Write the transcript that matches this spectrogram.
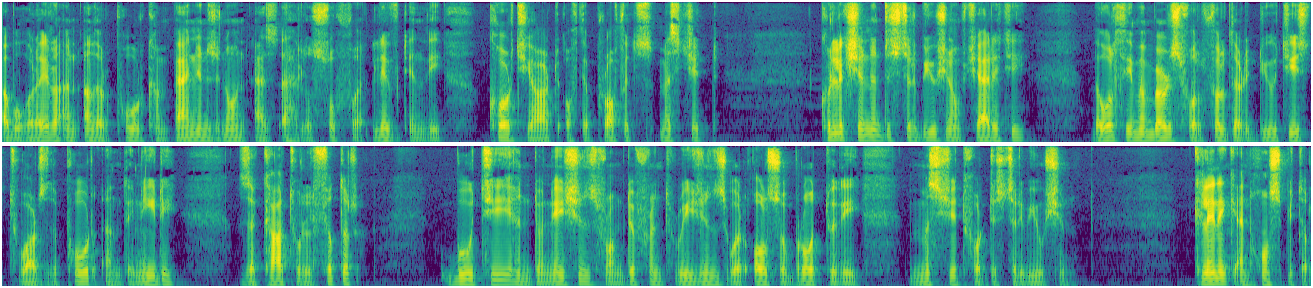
Abu Huraira and other poor companions known as Ahlul Sufa lived in the courtyard of the Prophet's masjid. Collection and distribution of charity. The wealthy members fulfilled their duties towards the poor and the needy zakatul fitr, booty and donations from different regions were also brought to the masjid for distribution. Clinic and hospital.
